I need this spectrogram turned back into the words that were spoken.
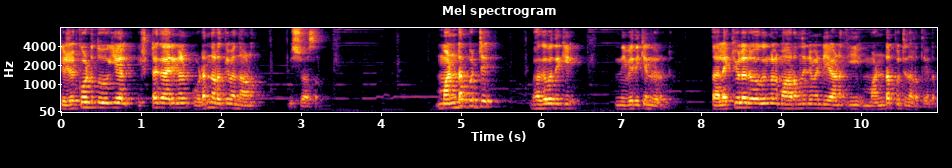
കിഴക്കോട്ട് തൂകിയാൽ ഇഷ്ടകാര്യങ്ങൾ ഉടൻ നടക്കുമെന്നാണ് വിശ്വാസം. മണ്ടപ്പുറ്റ് ഭഗവതിക്ക് നിവേദിക്കുന്നവരുണ്ട്. തലയ്ക്കുള്ള രോഗങ്ങൾ മാറുന്നതിന് വേണ്ടിയാണ് ഈ മണ്ടപ്പുറ്റ് നടത്തേണ്ടത്.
